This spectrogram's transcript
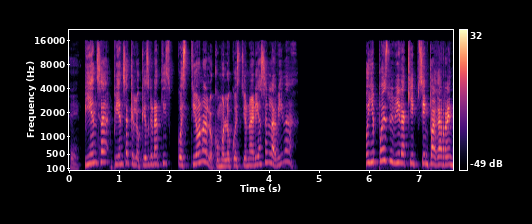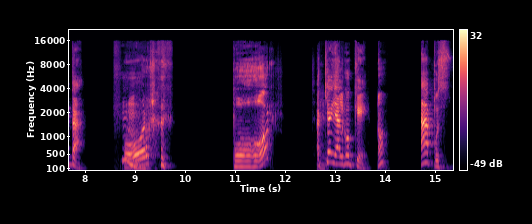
Sí. Piensa, piensa que lo que es gratis, cuestiónalo como lo cuestionarías en la vida. Oye, ¿puedes vivir aquí sin pagar renta? ¿Por? ¿Por? Aquí hay algo que, ¿no? Ah, pues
